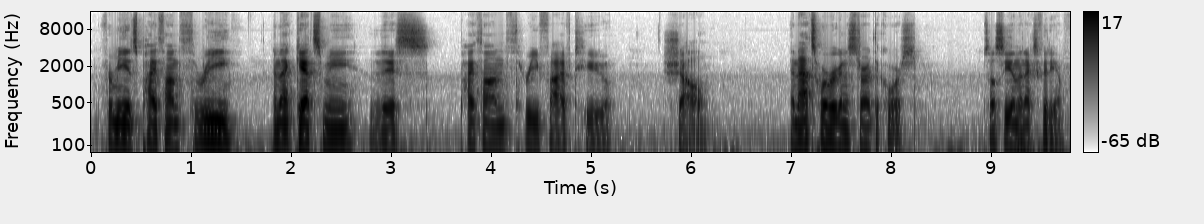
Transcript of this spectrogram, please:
For me, it's Python 3, and that gets me this Python 352 shell. And that's where we're going to start the course. So I'll see you in the next video.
